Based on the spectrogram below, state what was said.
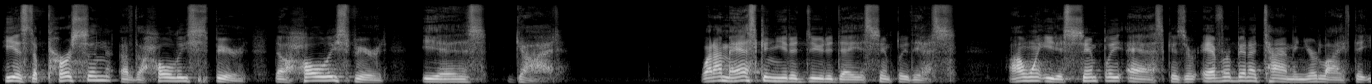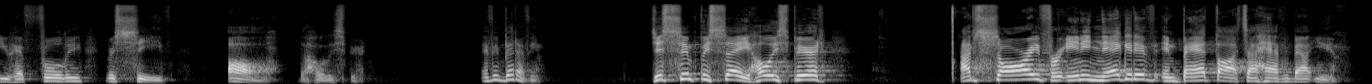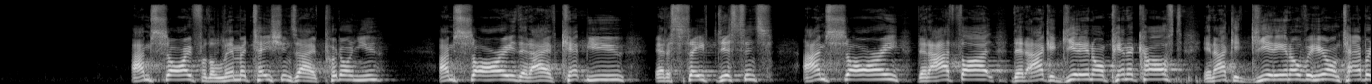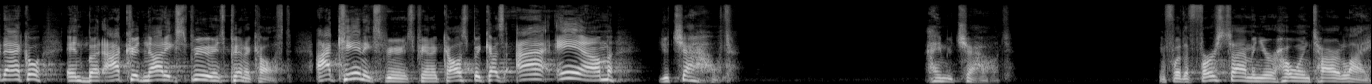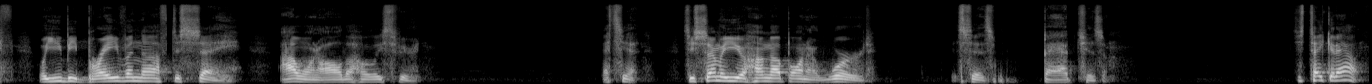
He is the person of the Holy Spirit. The Holy Spirit is God. What I'm asking you to do today is simply this. I want you to simply ask Has there ever been a time in your life that you have fully received all the Holy Spirit? Every bit of Him. Just simply say, Holy Spirit, I'm sorry for any negative and bad thoughts I have about you. I'm sorry for the limitations I have put on you. I'm sorry that I have kept you at a safe distance. I'm sorry that I thought that I could get in on Pentecost and I could get in over here on Tabernacle, and but I could not experience Pentecost. I can experience Pentecost because I am your child. I am your child. And for the first time in your whole entire life, will you be brave enough to say, I want all the Holy Spirit? That's it. See, some of you are hung up on a word. It says baptism. Just take it out.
